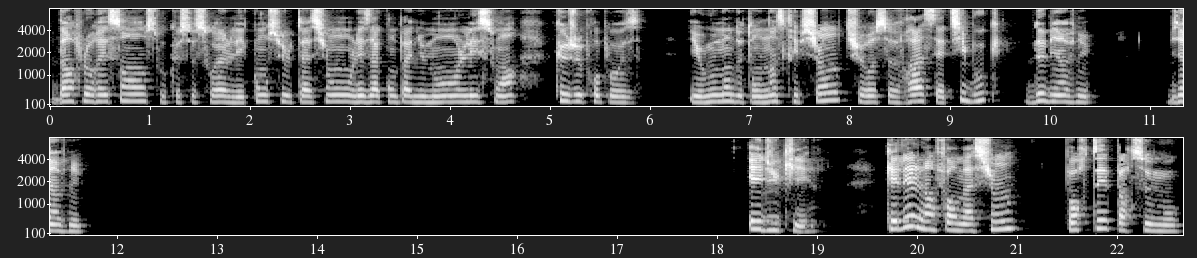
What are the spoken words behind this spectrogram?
d'inflorescence ou que ce soit les consultations, les accompagnements, les soins que je propose et au moment de ton inscription, tu recevras cet e-book de bienvenue. Bienvenue. Éduquer. Quelle est l'information portée par ce mot?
